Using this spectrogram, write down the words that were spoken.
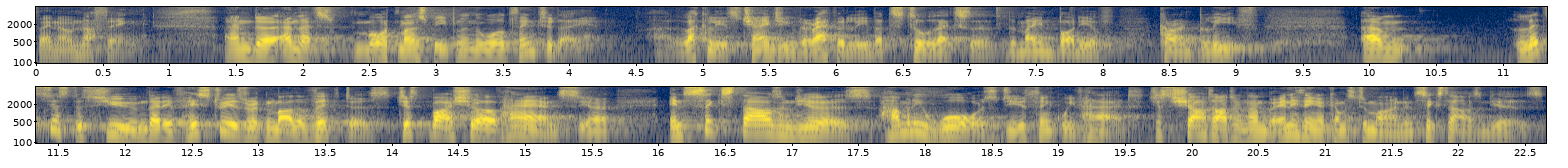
they know nothing. And, uh, and that's what most people in the world think today. Uh, luckily, it's changing very rapidly, but still, that's uh, the main body of current belief. Um, let's just assume that if history is written by the victors, just by show of hands, you know, in 6,000 years, how many wars do you think we've had? Just shout out a number, anything that comes to mind in 6,000 years.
